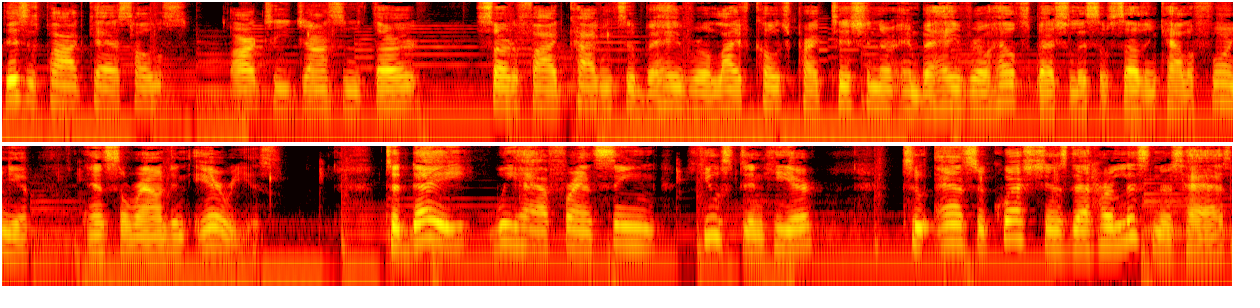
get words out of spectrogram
This is podcast host R.T. Johnson III, certified cognitive behavioral life coach practitioner and behavioral health specialist of Southern California and surrounding areas. Today, we have Francine Houston here to answer questions that her listeners has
